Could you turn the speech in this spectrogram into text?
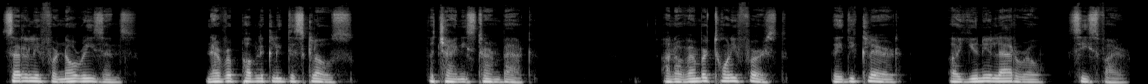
suddenly for no reasons, never publicly disclosed, the Chinese turned back. On November 21st, they declared a unilateral ceasefire.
